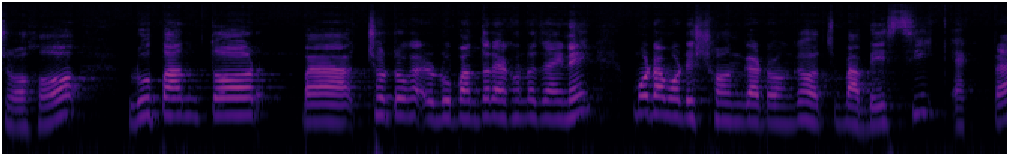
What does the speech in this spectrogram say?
সহ রূপান্তর বা ছোট রূপান্তর এখনও যায় নাই, মোটামুটি সংজ্ঞা টঙ্গা হচ্ছে বা বেসিক একটা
